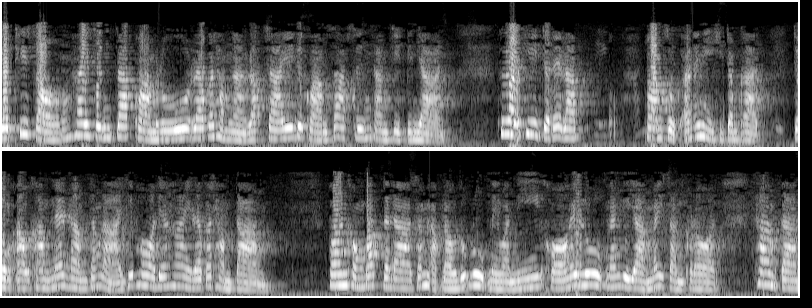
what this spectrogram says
จุดที่สองให้ซึมซับความรู้แล้วก็ทำงานรับใช้ด้วยความซาบซึ้งทางจิตปัญญาเพื่อที่จะได้รับความสุขอันไม่มีขีดจำกัด จงเอาคำแนะนำทั้งหลายที่พ่อได้ให้แล้วก็ทำตามพรของบักดาดาสำหรับเราลูกๆในวันนี้ ขอให้ลูกนั้นอยู่อย่างไม่สั่นคลอน ท่ามกลาง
